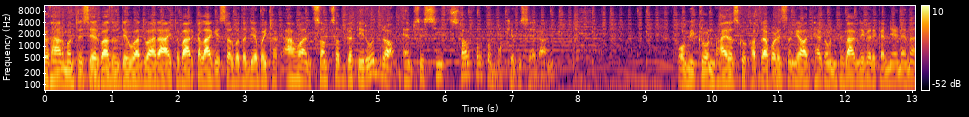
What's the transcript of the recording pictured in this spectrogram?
प्रधानमन्त्री शेरबहादुर देउवाद्वारा आइतबारका लागि सर्वदलीय बैठक आह्वान संसद गतिरोध र एमसिसी छलफलको मुख्य विषय रहने ओमिक्रोन भाइरसको खतरा बढेसँगै अध्यागमन विभागले गरेका निर्णयमा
